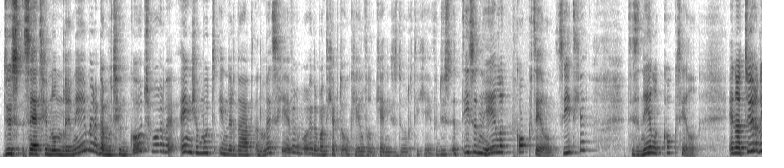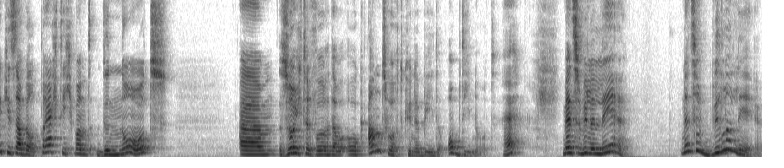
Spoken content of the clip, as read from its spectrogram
Dus zijt je een ondernemer, dan moet je een coach worden en je moet inderdaad een lesgever worden, want je hebt ook heel veel kennis door te geven. Dus het is een hele cocktail, ziet je? Het is een hele cocktail. En natuurlijk is dat wel prachtig, want de nood um, zorgt ervoor dat we ook antwoord kunnen bieden op die nood. Hè? Mensen willen leren. Mensen willen leren.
